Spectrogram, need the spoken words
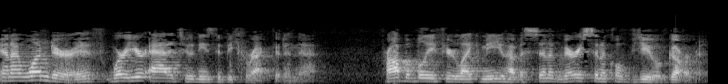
And I wonder if where your attitude needs to be corrected in that. Probably if you're like me, you have a cynic, very cynical view of government.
